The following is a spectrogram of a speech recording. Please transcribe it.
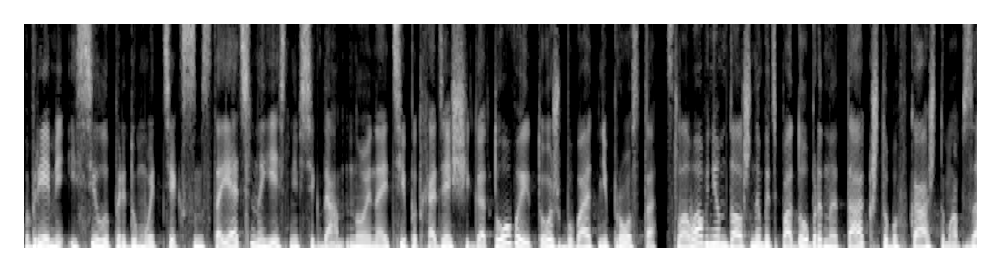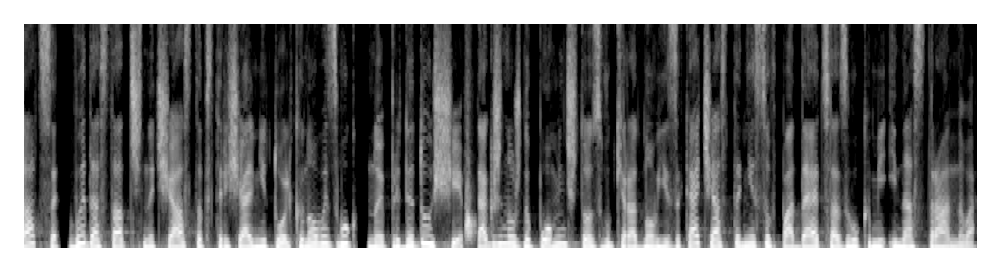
Время и силы придумывать текст самостоятельно есть не всегда, но и найти подходящий готовый тоже бывает непросто. Слова в нем должны быть подобраны так, чтобы в каждом абзаце вы достаточно часто встречали не только новый звук, но и предыдущие. Также нужно помнить, что звуки родного языка часто не совпадают со звуками иностранного.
